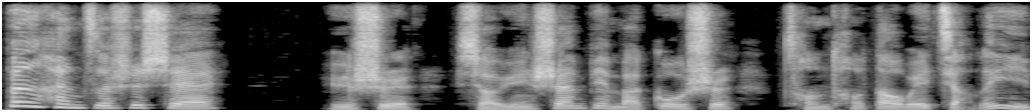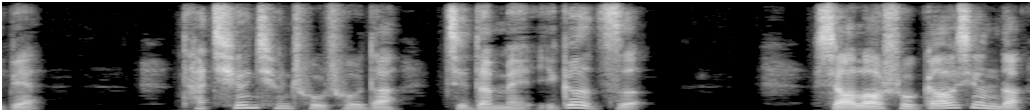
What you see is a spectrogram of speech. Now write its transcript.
笨汉子是谁？”于是小云山便把故事从头到尾讲了一遍，他清清楚楚的记得每一个字。小老鼠高兴的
